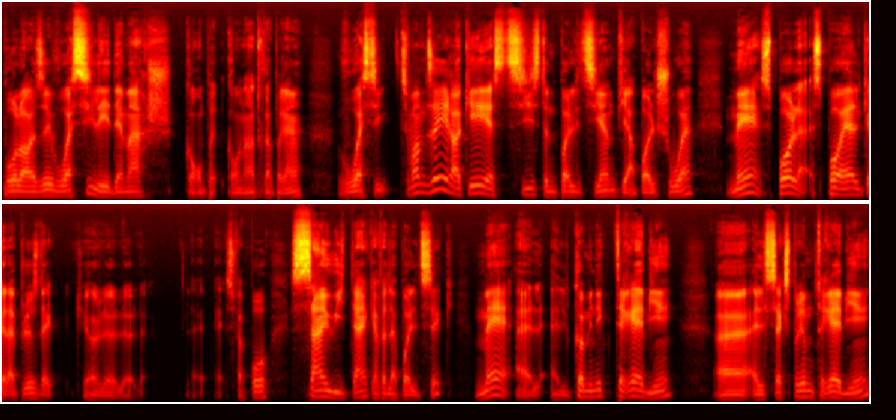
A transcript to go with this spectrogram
pour leur dire voici les démarches qu'on entreprend. Voici. Tu vas me dire, OK, si c'est une politicienne puis elle n'a pas le choix, mais c'est pas, pas elle qui a la plus de. Qui a fait pas 108 ans qu'elle fait de la politique, mais elle, communique très bien. elle s'exprime très bien.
